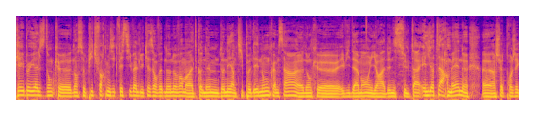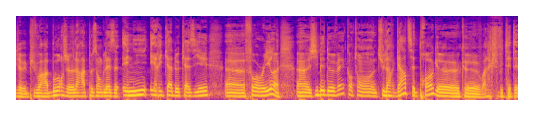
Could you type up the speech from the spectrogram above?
Gabriels, donc euh, dans ce Pitchfork Music Festival du 15 au 29 novembre, on va quand même donner un petit peu des noms comme ça. Euh, donc euh, évidemment, il y aura Denis Sulta, Elliot Armen, euh, un chouette projet que j'avais pu voir à Bourges, la rappeuse anglaise Eni, Erika de Casier, euh, For Real, euh, JB Devet. Quand on, tu la regardes cette prog euh, que voilà que t'étais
